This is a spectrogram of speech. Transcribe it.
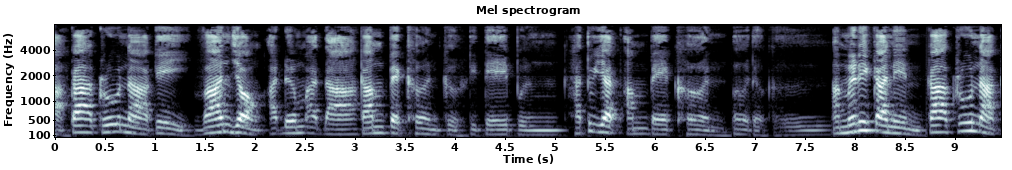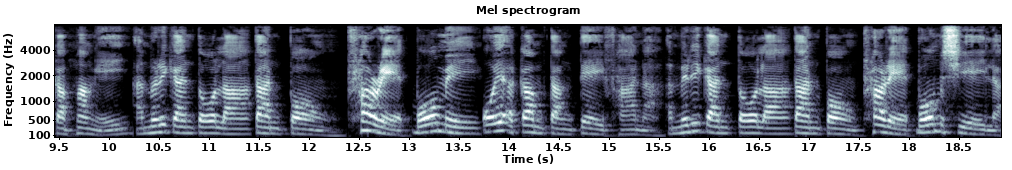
ากากรูนาเกวันยองอเดิมอดากัมเปเคินกุติเตปึงฮัตุยัดอัมเปเคินเออเดคืออเมริกันินกากรูนากัมมังเออเมริกันโตลาตันปองพระเรดบเมโอยอกัมตังเตฟานาอเมริกันโตลาตันปองพระเรดบอมเชียลา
